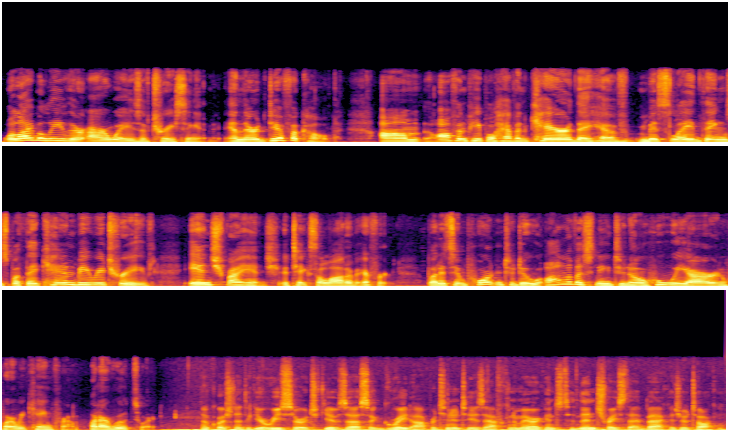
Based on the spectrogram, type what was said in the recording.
Well, I believe there are ways of tracing it, and they're difficult. Um, often people haven't cared, they have mislaid things, but they can be retrieved inch by inch. It takes a lot of effort, but it's important to do. All of us need to know who we are and where we came from, what our roots were. No question, I think your research gives us a great opportunity as African Americans to then trace that back as you're talking.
